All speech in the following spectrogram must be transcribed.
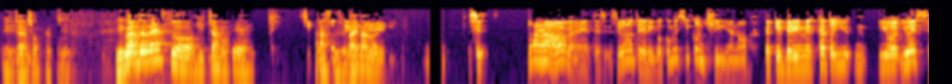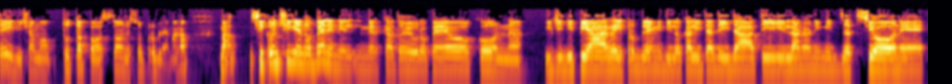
Certo. Eccetera, eccetera. Riguardo il resto, diciamo che. Ah, scusa, vai, vai. Sì. No, no, va bene. Secondo te, Enrico, come si conciliano? Perché per il mercato USA, diciamo, tutto a posto, nessun problema, no? Ma si conciliano bene nel mercato europeo con il GDPR, i problemi di località dei dati, l'anonimizzazione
